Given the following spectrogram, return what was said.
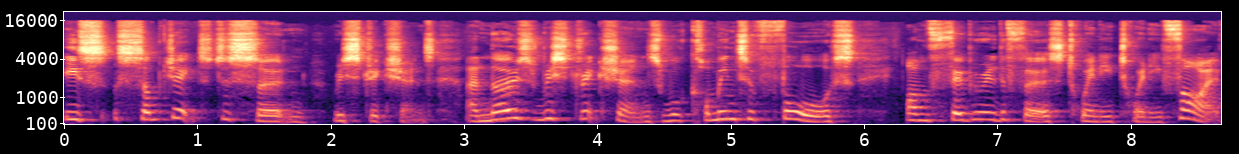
is subject to certain restrictions. And those restrictions will come into force on February the 1st, 2025.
